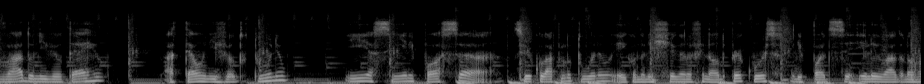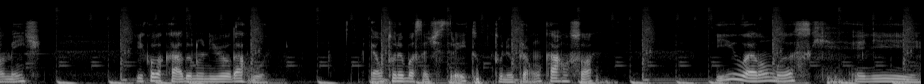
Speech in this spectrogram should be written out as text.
vá do nível térreo até o nível do túnel e assim ele possa circular pelo túnel. E aí, quando ele chega no final do percurso, ele pode ser elevado novamente e colocado no nível da rua. É um túnel bastante estreito, túnel para um carro só. E o Elon Musk, ele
